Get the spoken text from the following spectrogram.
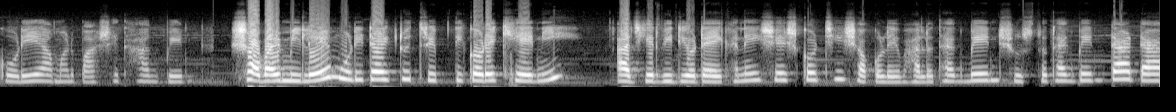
করে আমার পাশে থাকবেন। সবাই মিলে মুড়িটা একটু তৃপ্তি করে খেয়ে নিই। আজকের ভিডিওটা এখানেই শেষ করছি। সকলে ভালো থাকবেন, সুস্থ থাকবেন। টাটা!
